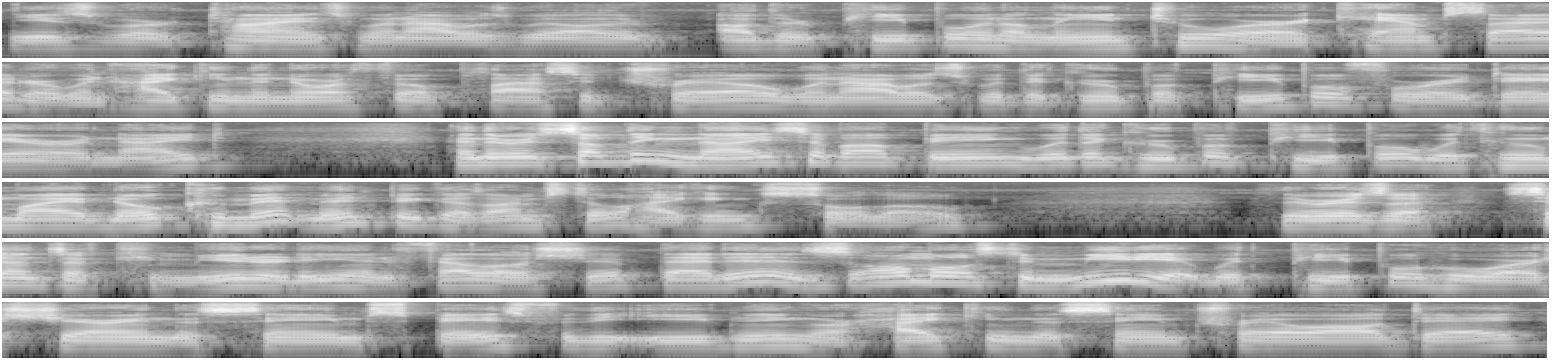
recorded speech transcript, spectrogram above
These were times when I was with other, people in a lean to or a campsite, or when hiking the Northville Placid Trail when I was with a group of people for a day or a night. And there is something nice about being with a group of people with whom I have no commitment because I'm still hiking solo. There is a sense of community and fellowship that is almost immediate with people who are sharing the same space for the evening or hiking the same trail all day.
